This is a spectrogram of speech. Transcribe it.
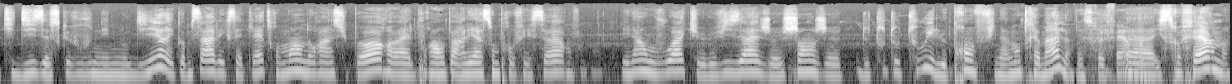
qui dise ce que vous venez de nous dire, et comme ça, avec cette lettre, au moins, on aura un support. euh, elle pourra en parler à son professeur. Enfin, et là, on voit que le visage change de tout au tout. Il le prend finalement très mal. Elle se referme. Euh, il se referme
